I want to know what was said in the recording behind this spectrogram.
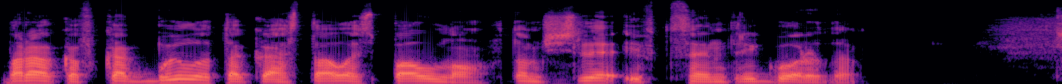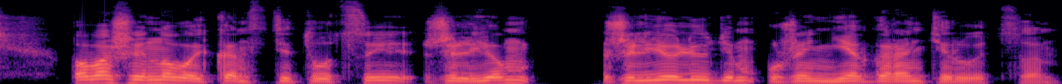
Бараков как было, так и осталось полно, в том числе и в центре города. По вашей новой конституции жильем, жилье людям уже не гарантируется.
